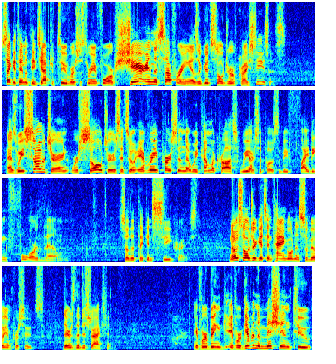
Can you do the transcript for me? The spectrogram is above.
2 Timothy chapter 2 verses 3 and 4 share in the suffering as a good soldier of Christ Jesus. As we sojourn, we're soldiers and so every person that we come across, we are supposed to be fighting for them so that they can see Christ. No soldier gets entangled in civilian pursuits. There's the distraction. If we're being if we're given the mission to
